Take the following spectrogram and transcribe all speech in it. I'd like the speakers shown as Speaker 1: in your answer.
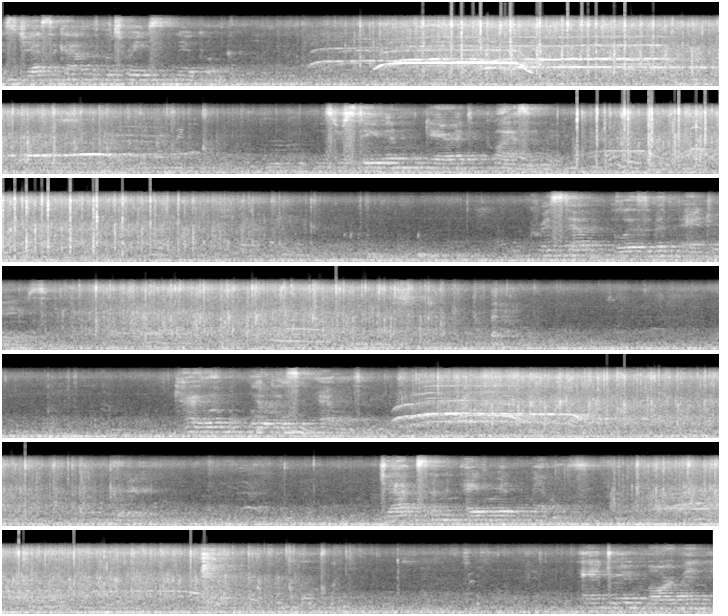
Speaker 1: Miss Jessica Latrice Newcomb. Mr. Stephen Garrett Klassen. Caleb Hamilton. Jackson Averett Reynolds. Andrew Marvin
